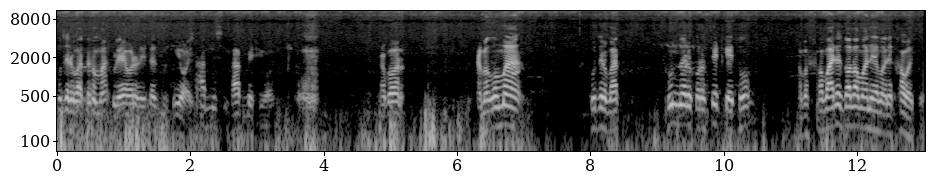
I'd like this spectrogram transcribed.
খুদের ভাতের মাখলে আবার এটা কি হয় আর বেশি। হয়। আবার আমাকে মা খুদের ভাত সুন্দর করে চেটকাইতো আবার সবারই দলা মানে মানে খাওয়াইতো।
